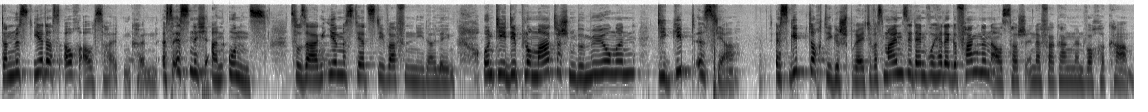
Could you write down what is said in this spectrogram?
dann müsst ihr das auch aushalten können. Es ist nicht an uns zu sagen, ihr müsst jetzt die Waffen niederlegen. Und die diplomatischen Bemühungen, die gibt es ja. Es gibt doch die Gespräche. Was meinen Sie denn, woher der Gefangenenaustausch in der vergangenen Woche kam?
